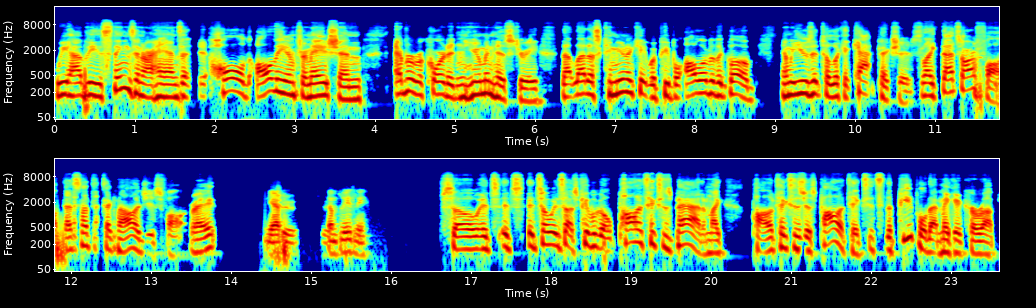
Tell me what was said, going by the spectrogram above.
we have these things in our hands that hold all the information ever recorded in human history that let us communicate with people all over the globe and we use it to look at cat pictures like that's our fault that's not the technology's fault right yeah completely. So it's it's it's always us. People go, politics is bad. I'm like, politics is just politics. It's the people that make it corrupt.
